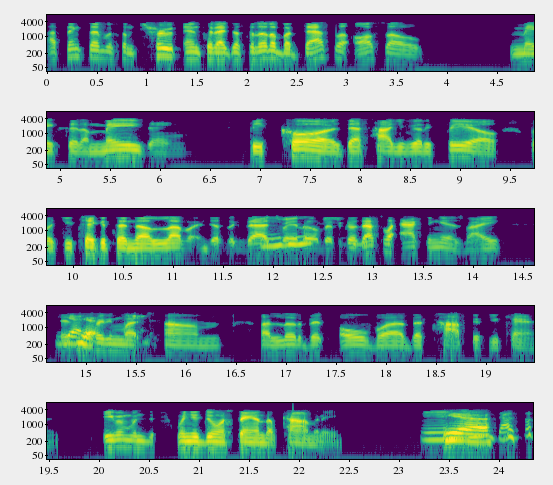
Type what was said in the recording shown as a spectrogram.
I think there was some truth into that just a little, but that's what also makes it amazing because that's how you really feel. But you take it to another level and just exaggerate Mhm. a little bit because that's what acting is, right? It's Yes. Pretty much um a little bit over the top if you can, even when when you're doing stand up comedy. Mhm. Yeah. that's the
